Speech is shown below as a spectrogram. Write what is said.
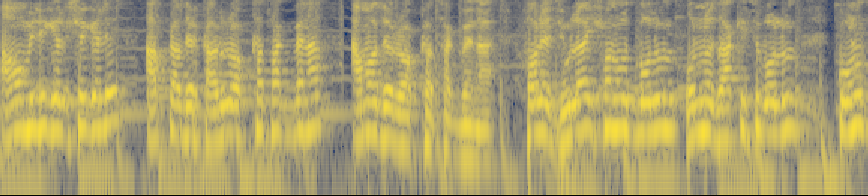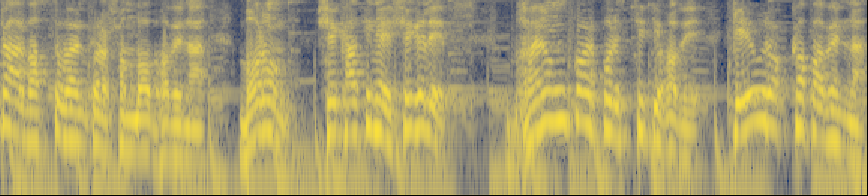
আওয়ামী লীগ এসে গেলে আপনাদের কারও রক্ষা থাকবে না, আমাদের রক্ষা থাকবে না। ফলে জুলাই সনদ বলুন, অন্য যা কিছু বলুন, কোনোটা আর বাস্তবায়ন করা সম্ভব হবে না। বরং শেখ হাসিনা এসে গেলে ভয়ঙ্কর পরিস্থিতি হবে। কেউ রক্ষা পাবেন না।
